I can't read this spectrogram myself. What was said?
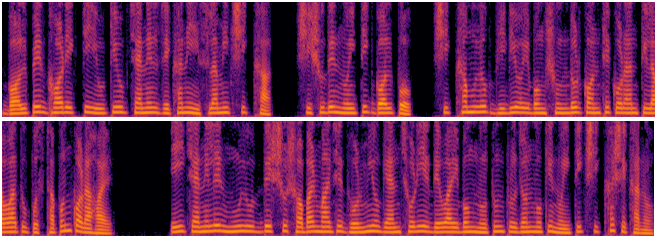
গল্পের ঘর একটি ইউটিউব চ্যানেল যেখানে ইসলামিক শিক্ষা, শিশুদের নৈতিক গল্প শিক্ষামূলক ভিডিও এবং সুন্দর কণ্ঠে কোরআন তিলাওয়াত উপস্থাপন করা হয়। এই চ্যানেলের মূল উদ্দেশ্য সবার মাঝে ধর্মীয় জ্ঞান ছড়িয়ে দেওয়া এবং নতুন প্রজন্মকে নৈতিক শিক্ষা শেখানো।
